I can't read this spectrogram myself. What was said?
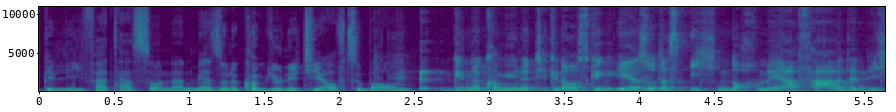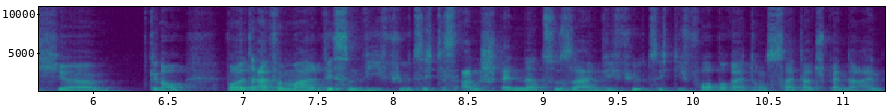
geliefert hast, sondern mehr so eine Community aufzubauen. Äh, eine Community, genau. Es ging eher so, dass ich noch mehr erfahre, denn ich, äh, genau, wollte einfach mal wissen, wie fühlt sich das an, Spender zu sein, wie fühlt sich die Vorbereitungszeit als Spender ein.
